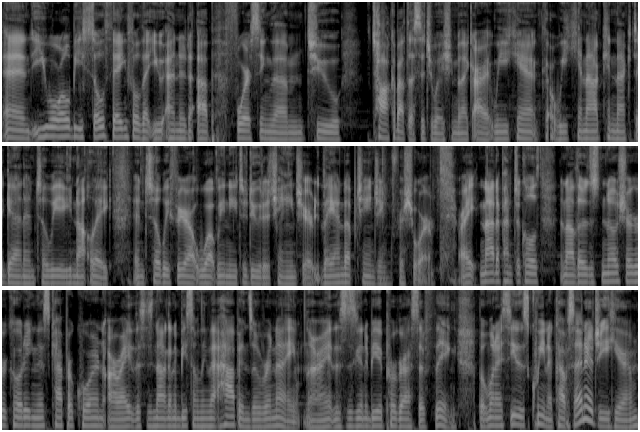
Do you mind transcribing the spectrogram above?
and you will be so thankful that you ended up forcing them to talk about the situation be like all right we can't we cannot connect again until we not like until we figure out what we need to do to change here. They end up changing for sure right? Knight of pentacles now there's no sugarcoating this capricorn all right this is not going to be something that happens overnight all right this is going to be a progressive thing. But when i see this queen of cups energy here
